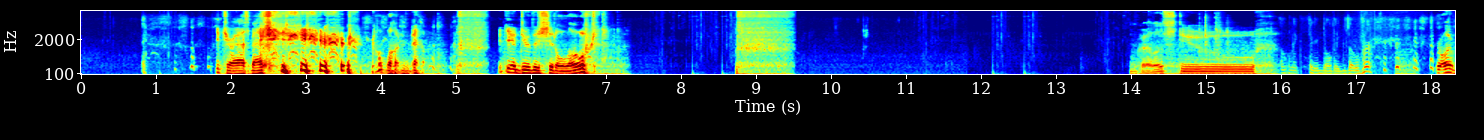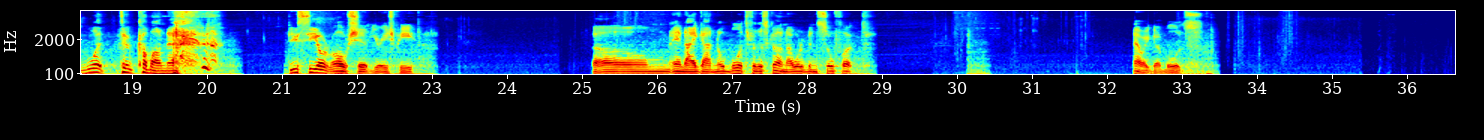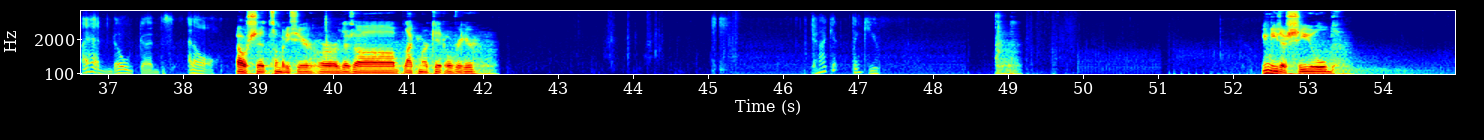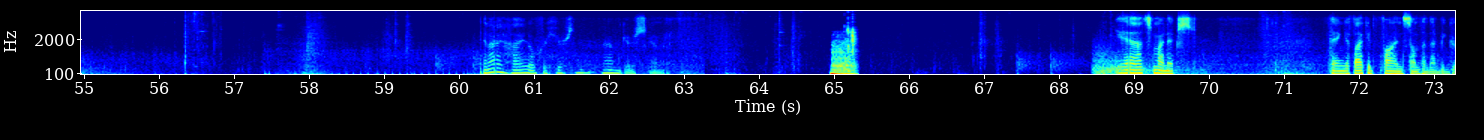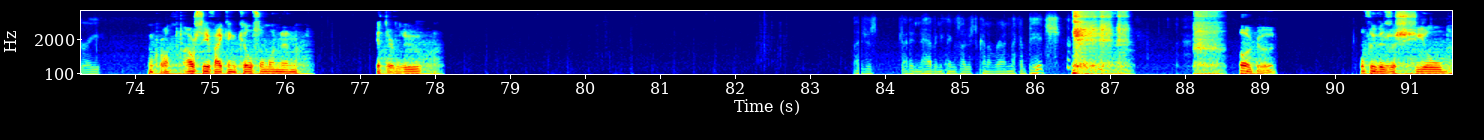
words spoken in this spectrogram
Get your ass back here. Come on now. I can't do this shit alone. Okay, let's do. I'm like three buildings over. Bro, What? Dude, come on now. do you see your? Oh shit, your HP. Um, and I got no bullets for this gun. I would have been so fucked. Now I got bullets. I had no guns at all. Oh shit, somebody's here. Or there's a black market over here. Can I get. Thank you. You need a shield. Can I hide over here somewhere? I'm just gonna. Yeah, that's my next thing. If I could find something, that'd be great. Okay. I'll see if I can kill someone and get their loot. I just. I didn't have anything, so I just kind of ran like a bitch. oh good. Hopefully there's a shield.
